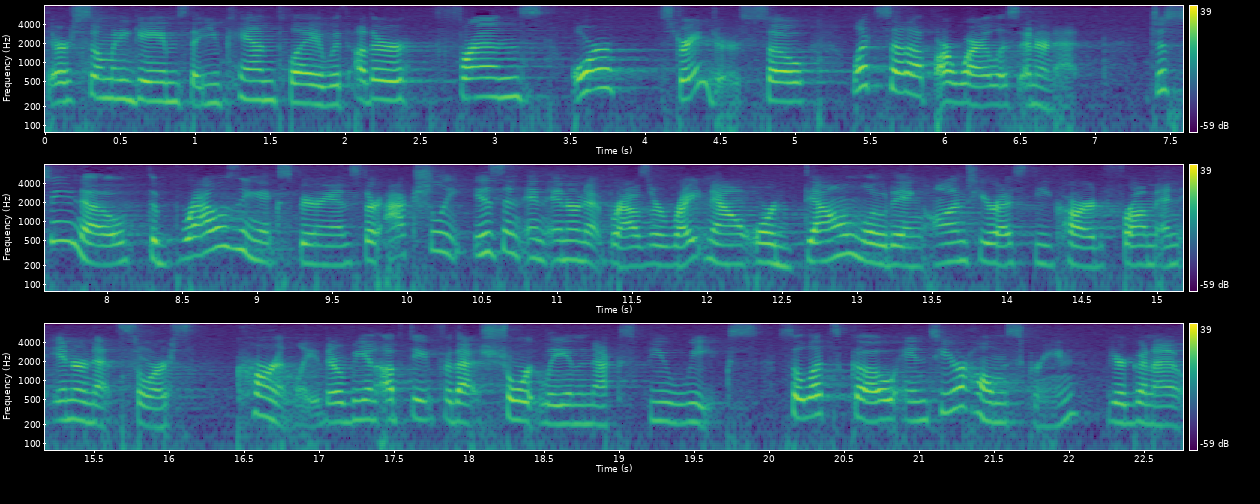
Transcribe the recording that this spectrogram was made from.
There are so many games that you can play with other friends or strangers. So let's set up our wireless internet. Just so you know, the browsing experience, there actually isn't an internet browser right now or downloading onto your SD card from an internet source currently. There will be an update for that shortly in the next few weeks. So let's go into your home screen. You're going to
